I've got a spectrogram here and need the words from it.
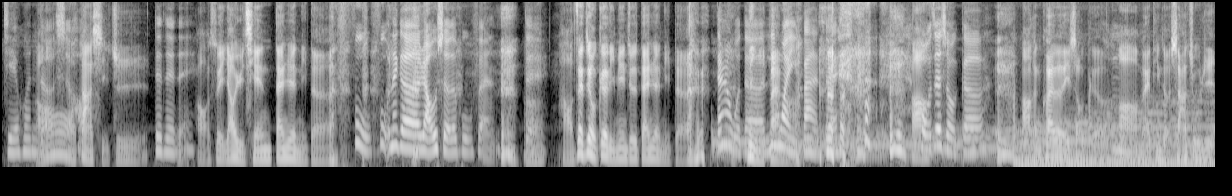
结婚的时哦，候，大喜之日。对对对，哦，所以姚宇谦担任你的副副那个饶舌的部分，对。嗯，好，在这首歌里面就是担任你的 担任我的另外一半，对，好。这首歌。好很快乐的一首歌。嗯。哦，我们来听首《杀猪日》。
